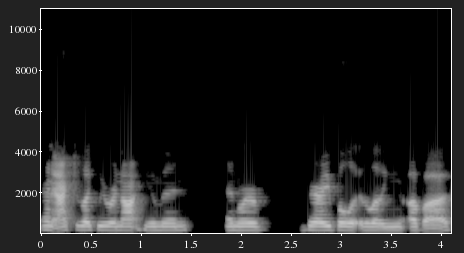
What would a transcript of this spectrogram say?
and acted like we were not human and were very belittling of us.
